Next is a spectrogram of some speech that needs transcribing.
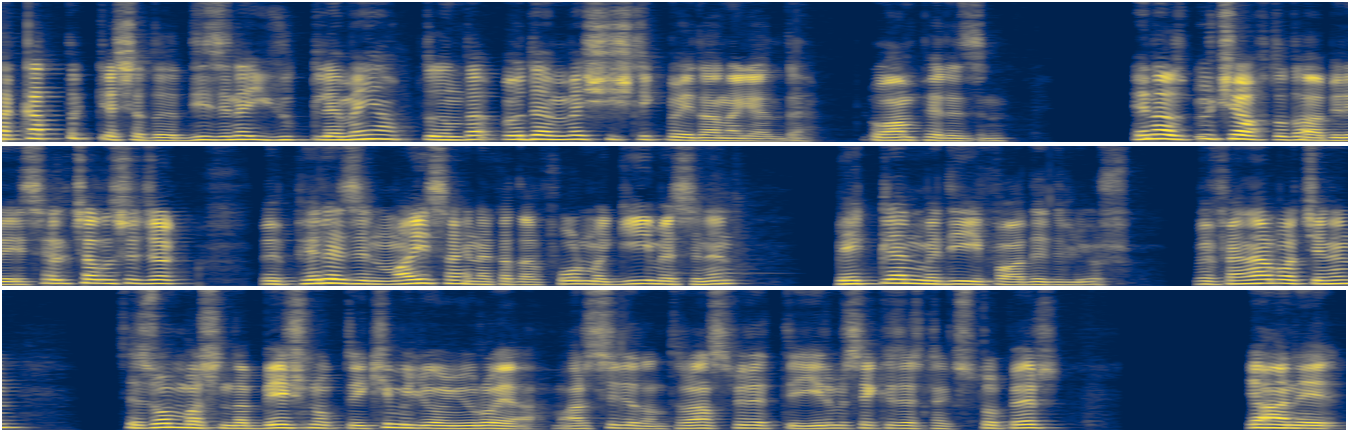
sakatlık yaşadığı dizine yükleme yaptığında ödem ve şişlik meydana geldi. Luan Perez'in. En az 3 hafta daha bireysel çalışacak ve Perez'in Mayıs ayına kadar forma giymesinin beklenmediği ifade ediliyor. Ve Fenerbahçe'nin sezon başında 5.2 milyon euroya Marsilya'dan transfer ettiği 28 yaşındaki stoper yani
